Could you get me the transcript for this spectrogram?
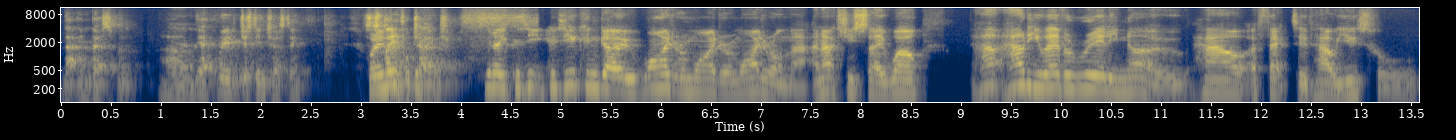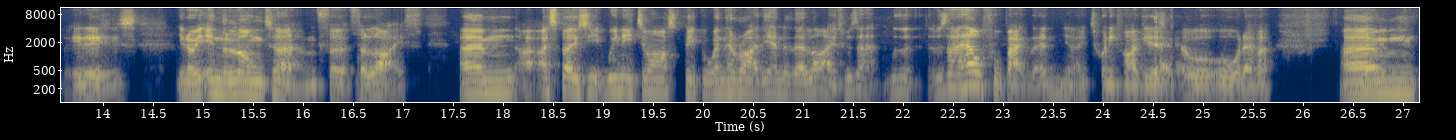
that investment? Um, yeah. yeah. really, just interesting. Sustainable well, change. You know, because because you, you can go wider and wider and wider on that, and actually say, well, how how do you ever really know how effective, how useful it is? You know, in the long term for for mm. life um, I, I, suppose we need to ask people when they're right at the end of their lives. Was that was that, was that helpful back then? You know, 25 years yeah. ago or, or whatever. Um,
